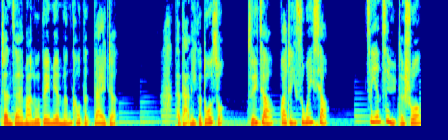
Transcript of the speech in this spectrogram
站在马路对面门口等待着。他打了一个哆嗦，嘴角挂着一丝微笑，自言自语地说：“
